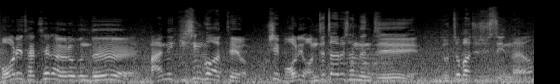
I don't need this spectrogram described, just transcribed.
머리 자체가 여러분들 많이 기신 것 같아요. 혹시 머리 언제 자르셨는지 여쭤봐 주실 수 있나요?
